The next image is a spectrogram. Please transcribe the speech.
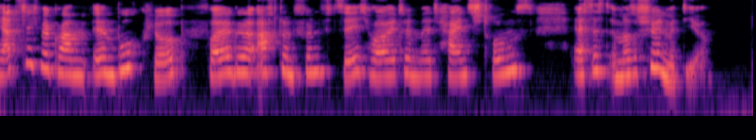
Herzlich willkommen im Buchclub, Folge 58, heute mit Heinz Strunks. Es ist immer so schön mit dir.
